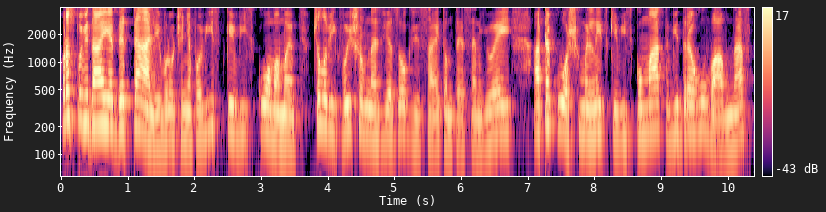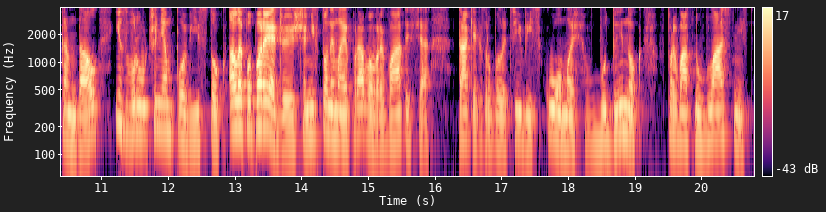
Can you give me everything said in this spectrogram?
розповідає деталі вручення повістки військомами. Чоловік вийшов на зв'язок зі сайтом TSN.ua, а також Хмельницький військомат відреагував на скандал із врученням повісток, але попереджує, що ніхто не має права вриватися. Так як зробили ці військоми в будинок, в приватну власність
